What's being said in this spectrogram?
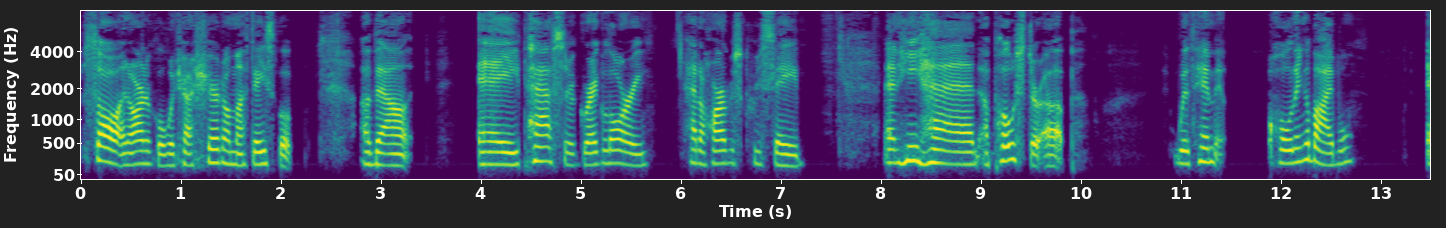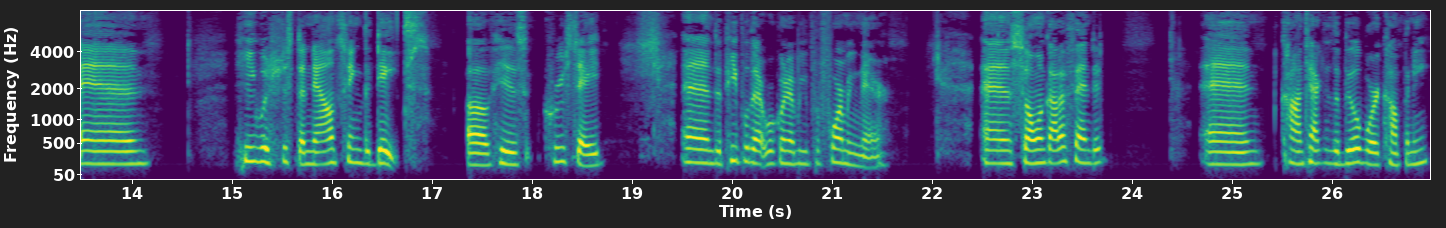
saw an article which I shared on my Facebook about a pastor, Greg Laurie, had a harvest crusade and he had a poster up with him holding a Bible and he was just announcing the dates of his crusade and the people that were going to be performing there. And someone got offended and contacted the billboard company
